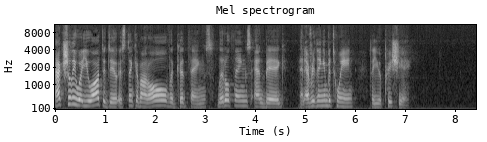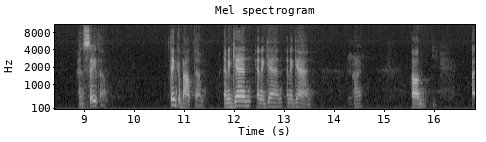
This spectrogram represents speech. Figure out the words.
actually what you ought to do is think about all the good things, little things and big, and everything in between that you appreciate. And say them. Think about them. And again and again and again. Right? Um, I,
